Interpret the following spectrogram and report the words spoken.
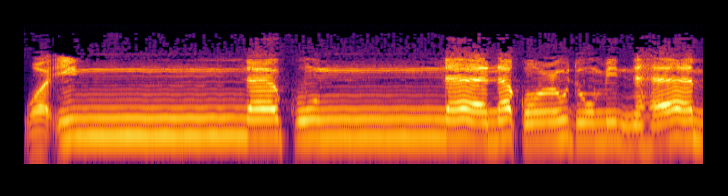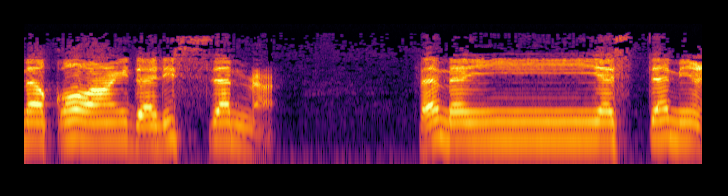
وإنا كنا نقعد منها مقاعد للسمع فمن يستمع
